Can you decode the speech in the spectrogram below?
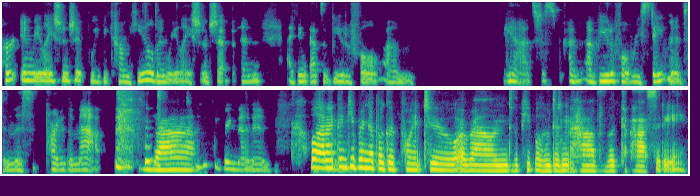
hurt in relationship we become healed in relationship and i think that's a beautiful um yeah it's just a, a beautiful restatement in this part of the map Yeah. bring that in Well, and I think you bring up a good point too around the people who didn't have the capacity.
